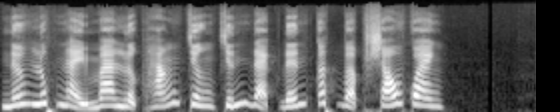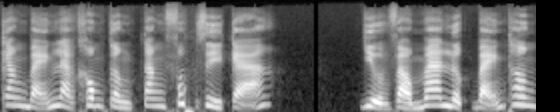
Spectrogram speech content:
Nếu lúc này ma lực hắn chân chính đạt đến cấp bậc 6 quan. Căn bản là không cần tăng phúc gì cả. Dựa vào ma lực bản thân.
